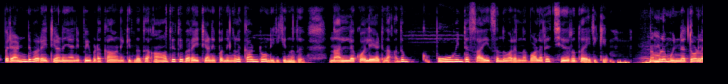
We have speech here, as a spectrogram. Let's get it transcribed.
ഇപ്പോൾ രണ്ട് വെറൈറ്റിയാണ് ഞാനിപ്പോൾ ഇവിടെ കാണിക്കുന്നത്. ആദ്യത്തെ വെറൈറ്റിയാണ് ഇപ്പോൾ നിങ്ങൾ കണ്ടുകൊണ്ടിരിക്കുന്നത്. നല്ല കൊലയായിട്ട്. അതും പൂവിന്റെ സൈസ് എന്ന് പറയുന്നത് വളരെ ചെറുതായിരിക്കും. നമ്മൾ മുന്നത്തുള്ള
